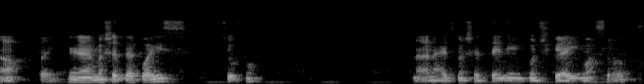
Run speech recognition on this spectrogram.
آه طيب. هنا المشهد ده كويس. شوفوا أنا عايز مشهد تاني ميكونش فيه أي مؤثرات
